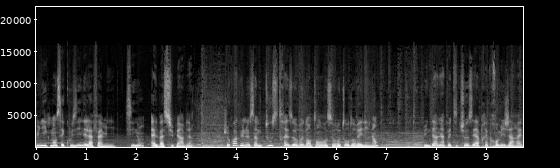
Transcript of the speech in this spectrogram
uniquement ses cousines et la famille. Sinon, elle va super bien. Je crois que nous sommes tous très heureux d'entendre ce retour d'Aurélie, non? Une dernière petite chose et après promis j'arrête.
